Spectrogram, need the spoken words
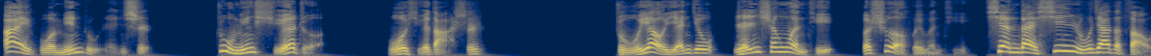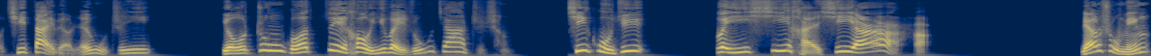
爱国民主人士、著名学者、国学大师，主要研究人生问题和社会问题。现代新儒家的早期代表人物之一，有“中国最后一位儒家”之称。其故居位于西海西沿二号。梁漱溟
